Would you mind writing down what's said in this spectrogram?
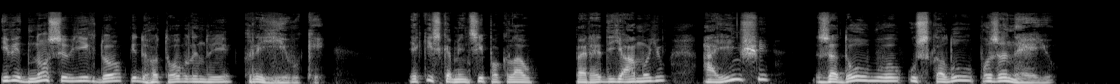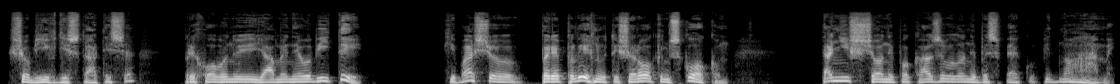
і відносив їх до підготовленої криївки. Якісь камінці поклав перед ямою, а інші задовбував у скалу поза нею. Щоб їх дістатися, прихованої ями не обійти, хіба що переплигнути широким скоком, та ніщо не показувало небезпеку під ногами.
